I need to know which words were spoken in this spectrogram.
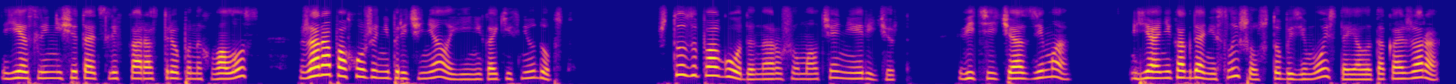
Если не считать слегка растрепанных волос, Жара, похоже, не причиняла ей никаких неудобств. «Что за погода?» — нарушил молчание Ричард. «Ведь сейчас зима. Я никогда не слышал, чтобы зимой стояла такая жара».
